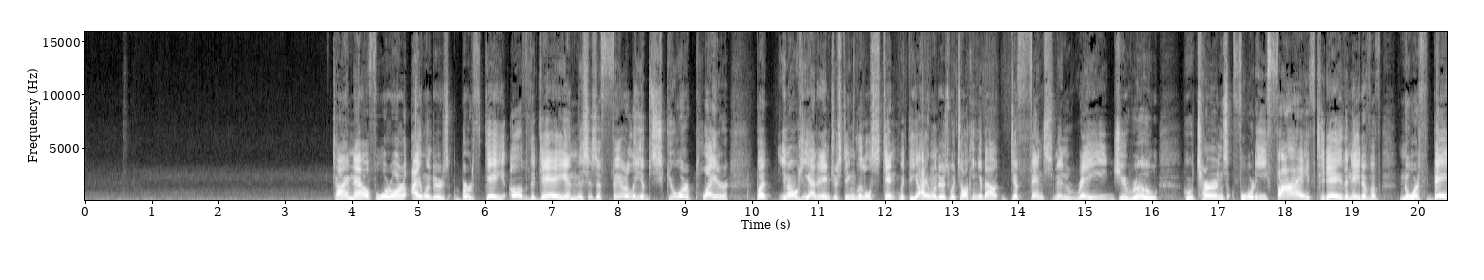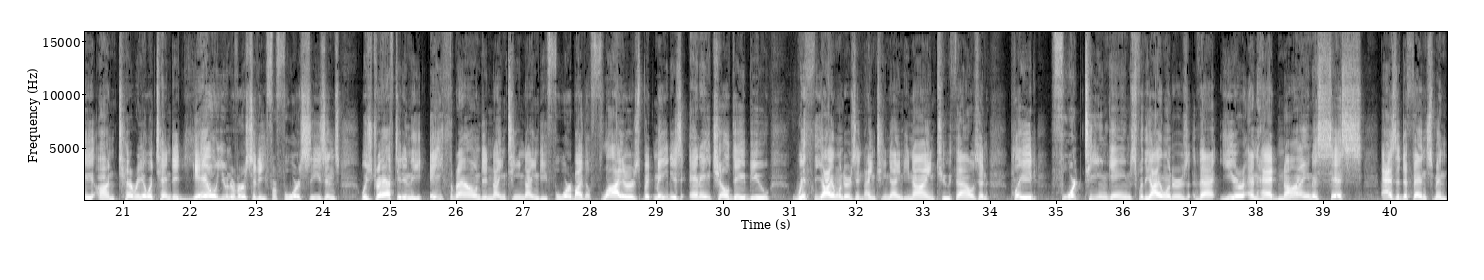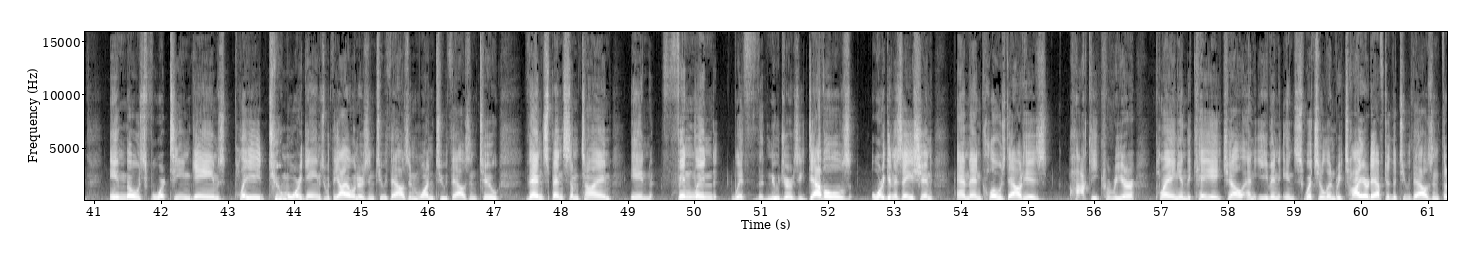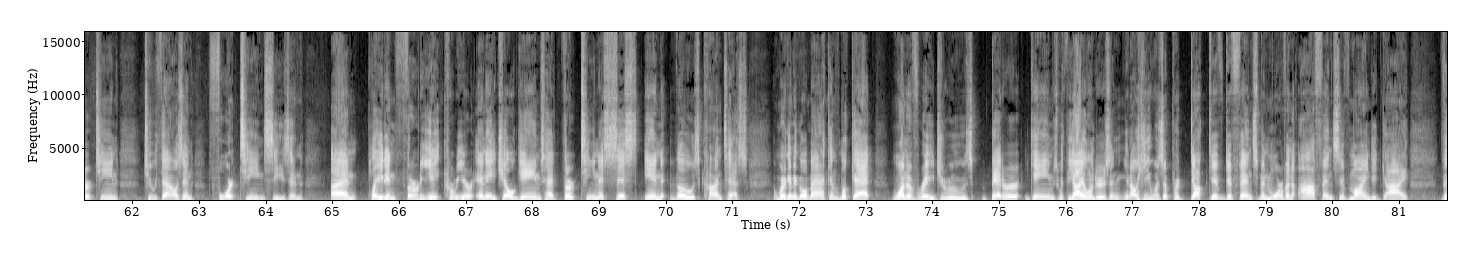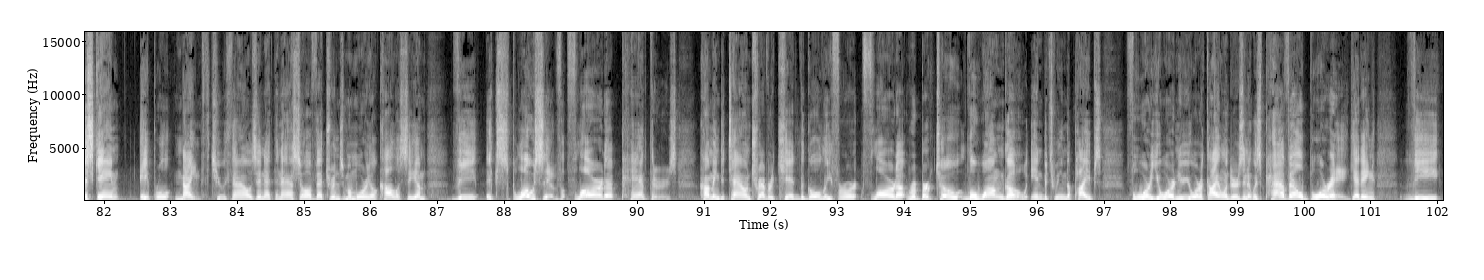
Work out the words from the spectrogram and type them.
Time now for our Islanders birthday of the day, and this is a fairly obscure player, but you know, he had an interesting little stint with the Islanders. We're talking about defenseman Ray Giroux, who turns 45 today. The native of North Bay, Ontario, attended Yale University for four seasons, was drafted in the eighth round in 1994 by the Flyers, but made his NHL debut with the Islanders in 1999 2000. Played 14 games for the Islanders that year and had nine assists as a defenseman in those 14 games. Played two more games with the Islanders in 2001 2002. Then spent some time in Finland with the New Jersey Devils organization, and then closed out his hockey career playing in the KHL and even in Switzerland. Retired after the 2013 2014 season and played in 38 career NHL games, had 13 assists in those contests. And we're going to go back and look at one of Ray Giroux's better games with the Islanders. And, you know, he was a productive defenseman, more of an offensive minded guy. This game, April 9th, 2000, at the Nassau Veterans Memorial Coliseum, the explosive Florida Panthers coming to town. Trevor Kidd, the goalie for Florida. Roberto Luongo in between the pipes for your New York Islanders. And it was Pavel Bure getting the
